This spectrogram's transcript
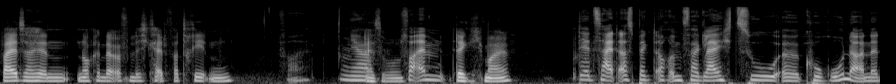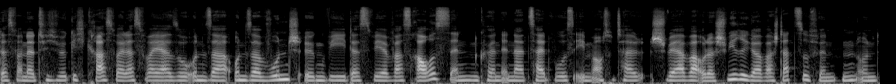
weiterhin noch in der Öffentlichkeit vertreten. Voll. Ja. Also vor allem denke ich mal der Zeitaspekt auch im Vergleich zu äh, Corona, ne, das war natürlich wirklich krass, weil das war ja so unser, unser Wunsch irgendwie, dass wir was raussenden können in der Zeit, wo es eben auch total schwer war oder schwieriger war, stattzufinden. Und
